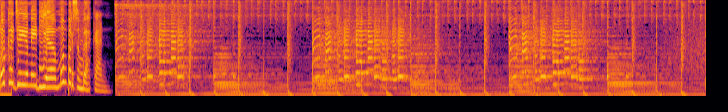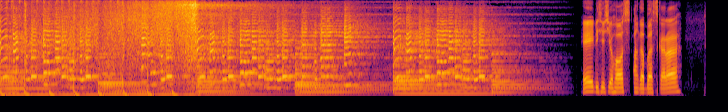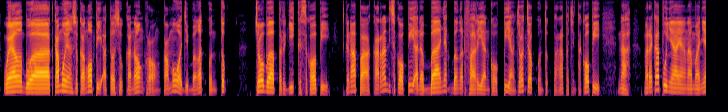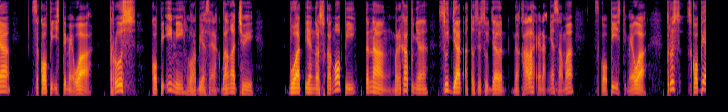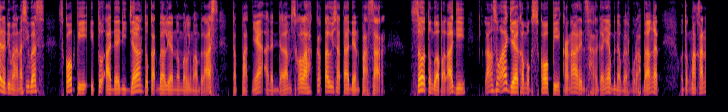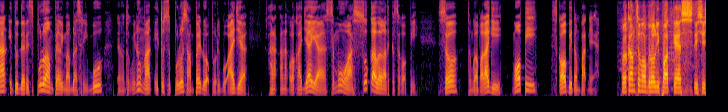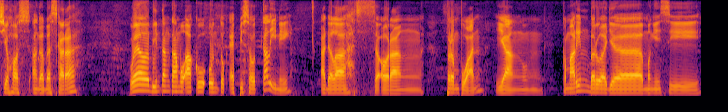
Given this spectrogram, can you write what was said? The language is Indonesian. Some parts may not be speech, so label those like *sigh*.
Loka Jaya Media mempersembahkan. Hey, this is your host Angga Baskara. Well, buat kamu yang suka ngopi atau suka nongkrong, kamu wajib banget untuk coba pergi ke Sekopi. Kenapa? Karena di Sekopi ada banyak banget varian kopi yang cocok untuk para pecinta kopi. Nah, mereka punya yang namanya Sekopi Istimewa. Terus, kopi ini luar biasa enak banget cuy. Buat yang gak suka ngopi, tenang. Mereka punya sujan atau susu jalan. Gak kalah enaknya sama Sekopi Istimewa. Terus Skopi ada di mana sih, Bas? Skopi itu ada di Jalan Tukat Balian nomor 15, tepatnya ada di dalam Sekolah Kertawisata Denpasar. So, tunggu apa lagi? Langsung aja kamu ke Skopi karena range harganya benar-benar murah banget. Untuk makanan itu dari 10 sampai 15 ribu dan untuk minuman itu 10 sampai 20 ribu aja. Anak-anak Lokajaya semua suka banget ke Skopi. So, tunggu apa lagi? Ngopi, Skopi tempatnya. Welcome to Ngobrol di Podcast. This is your host Angga Baskara. Well, bintang tamu aku untuk episode kali ini adalah seorang perempuan yang kemarin baru aja mengisi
